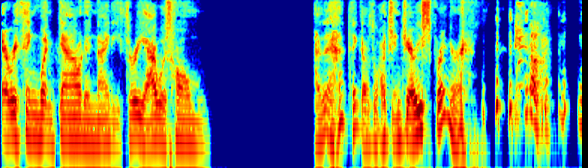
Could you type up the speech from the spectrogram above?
everything went down in '93, I was home. I, I think I was watching Jerry Springer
